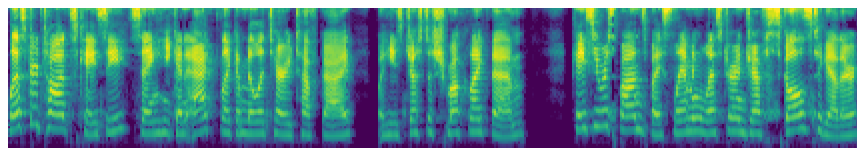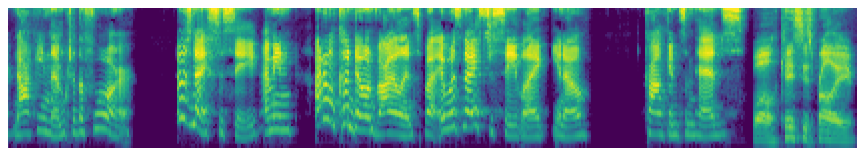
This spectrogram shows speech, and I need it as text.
Lester taunts Casey, saying he can act like a military tough guy, but he's just a schmuck like them. Casey responds by slamming Lester and Jeff's skulls together, knocking them to the floor. It was nice to see. I mean, I don't condone violence, but it was nice to see, like, you know, conking some heads. Well, Casey's probably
